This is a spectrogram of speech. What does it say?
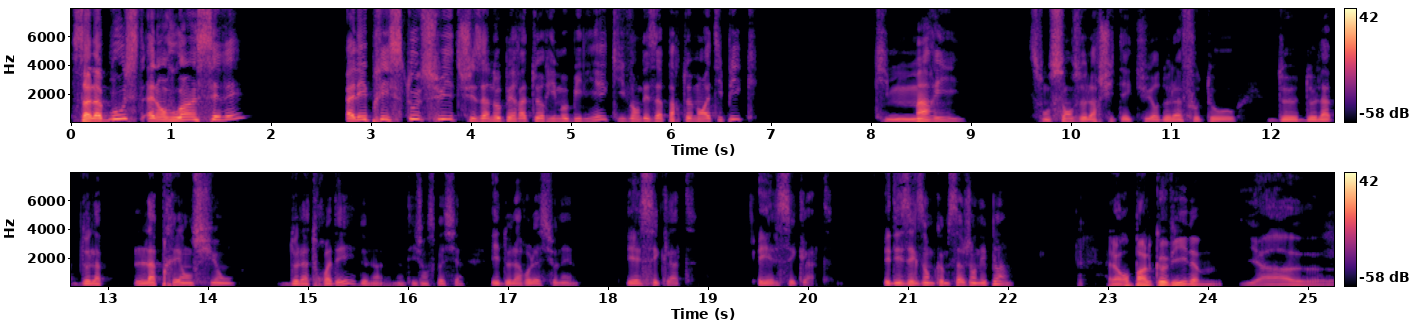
Ça la booste, elle envoie un CV, elle est prise tout de suite chez un opérateur immobilier qui vend des appartements atypiques, qui marie son sens de l'architecture, de la photo, de, de l'appréhension de la 3D, de l'intelligence spatiale, et de la relationnelle. Et elle s'éclate. Et elle s'éclate. Et des exemples comme ça, j'en ai plein. Alors on parle Covid. Il y a euh,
